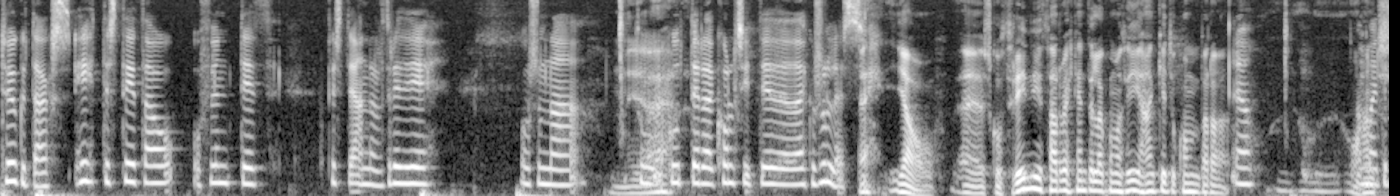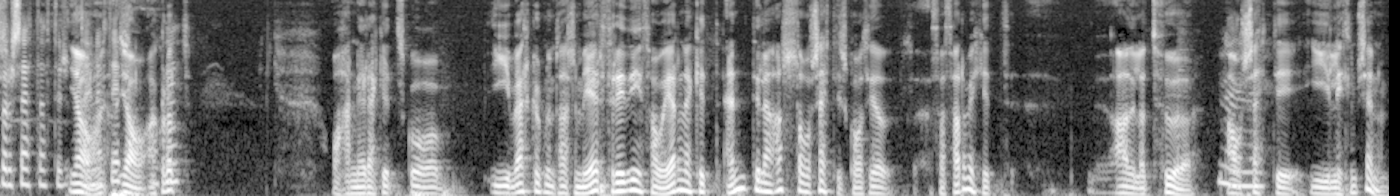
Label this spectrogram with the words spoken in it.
tökudags, hittist þið þá og fundið fyrsti, annar og þriði og svona þú gúttir eða kólsítið eða eitthvað svoleiðis? Eh, já, eh, sko þriði þarf ekki endilega að koma að því, hann getur komið bara Já, hann mæti bara sett aftur já, eftir? já, akkurat og hann er ekkit sko í verkefnum það sem er þriði þá er hann ekkit endilega alltaf á setti sko því að það þarf ekkit aðilega tvö Nei, á nei. í litlum senum.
